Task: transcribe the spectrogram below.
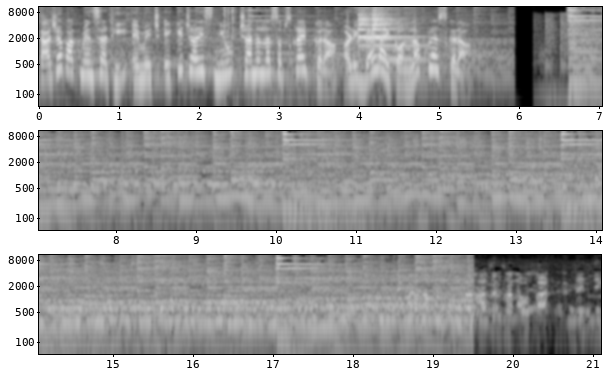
ताज्या बातम्यांसाठी एम एच एक्केचाळीस न्यूज चॅनलला सबस्क्राईब करा आणि बेल आयकॉनला प्रेस करा. कोर्टात हजर झाला होता. ने- ने-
